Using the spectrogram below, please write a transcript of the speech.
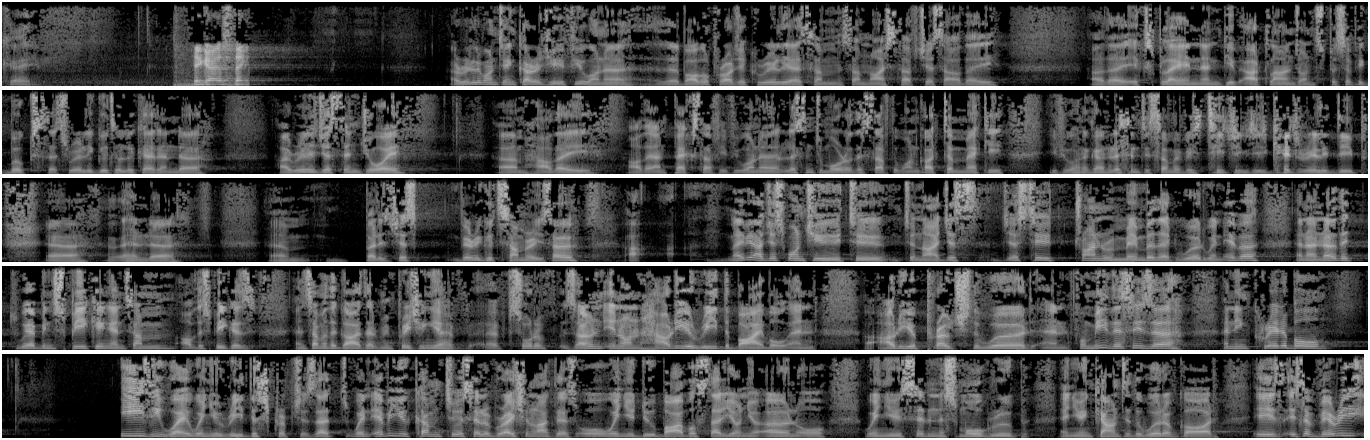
Okay. Hey guys, thank I really want to encourage you if you want to, the Bible Project really has some, some nice stuff, just how they, how they explain and give outlines on specific books. That's really good to look at. And, uh, I really just enjoy, um, how they, how they unpack stuff. If you want to listen to more of the stuff, the one guy, Tim Mackie, if you want to go and listen to some of his teachings, he gets really deep. Uh, and, uh, um, but it's just very good summary. So, maybe I just want you to tonight just just to try and remember that word whenever. And I know that we have been speaking, and some of the speakers and some of the guys that have been preaching here have, have sort of zoned in on how do you read the Bible and how do you approach the word. And for me, this is a an incredible easy way when you read the scriptures that whenever you come to a celebration like this or when you do Bible study on your own or when you sit in a small group and you encounter the Word of God is, is a very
